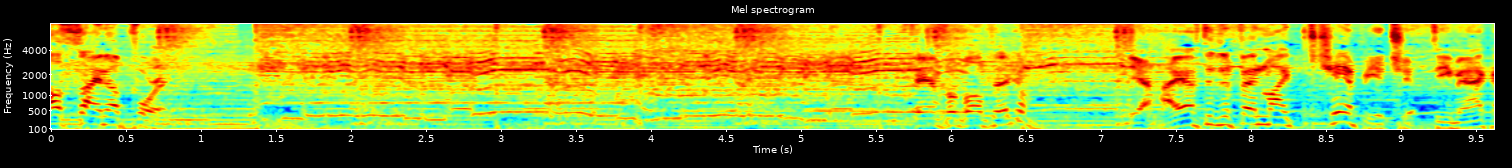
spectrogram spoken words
I'll sign up for it. Fan football pick'em. Yeah, I have to defend my championship, D Mac.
